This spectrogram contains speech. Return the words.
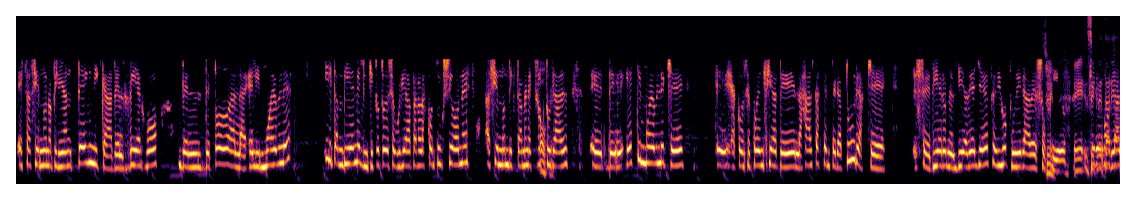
está haciendo una opinión técnica del riesgo del, de todo el inmueble y también el Instituto de Seguridad para las Construcciones haciendo un dictamen estructural eh, de este inmueble que eh, a consecuencia de las altas temperaturas que se dieron el día de ayer, te digo, pudiera haber sufrido. Eh, secretaria,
